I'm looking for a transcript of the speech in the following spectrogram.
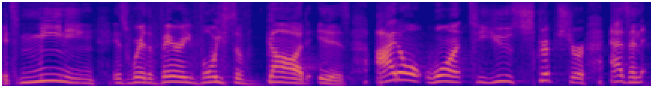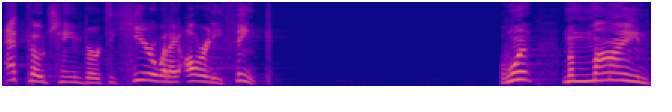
Its meaning is where the very voice of God is. I don't want to use Scripture as an echo chamber to hear what I already think. I want my mind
